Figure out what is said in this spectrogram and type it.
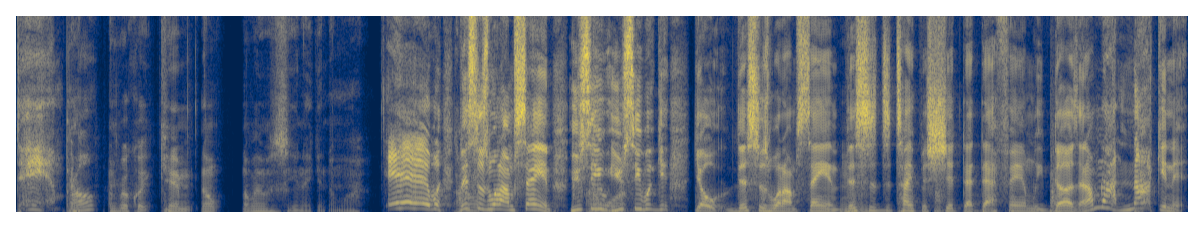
damn, bro. And real quick, Kim, no, nobody wants to see you naked no more. Yeah, well, this is what I'm saying. You see, you see what get yo. This is what I'm saying. This mm-hmm. is the type of shit that that family does, and I'm not knocking it.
